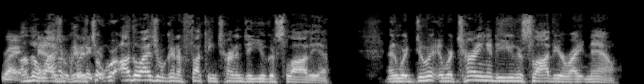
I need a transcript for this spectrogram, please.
Right. Otherwise, we're going to otherwise we're going to fucking turn into Yugoslavia, and we're doing we're turning into Yugoslavia right now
